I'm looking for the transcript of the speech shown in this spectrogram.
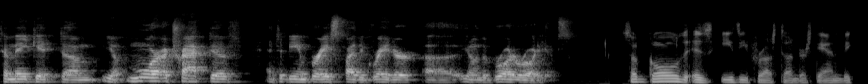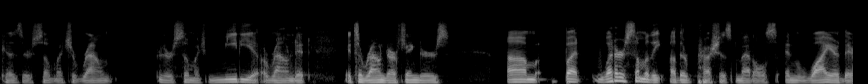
to make it um, you know more attractive and to be embraced by the greater uh, you know the broader audience. So gold is easy for us to understand because there's so much around there's so much media around it. It's around our fingers. Um, but what are some of the other precious metals and why are they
